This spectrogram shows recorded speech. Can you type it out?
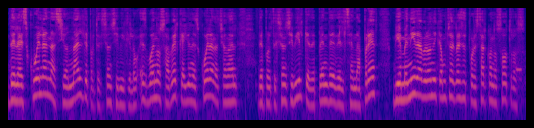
de la Escuela Nacional de Protección Civil, que lo, es bueno saber que hay una Escuela Nacional de Protección Civil que depende del CENAPRED. Bienvenida Verónica, muchas gracias por estar con nosotros.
